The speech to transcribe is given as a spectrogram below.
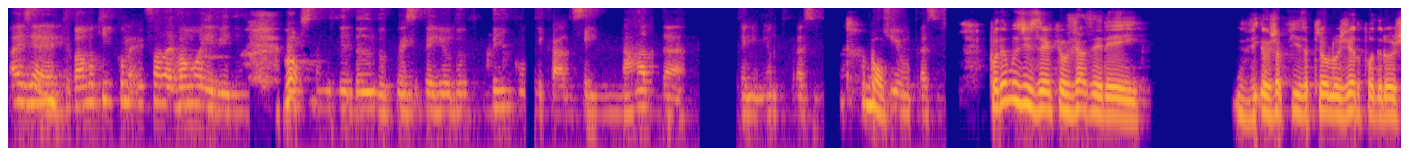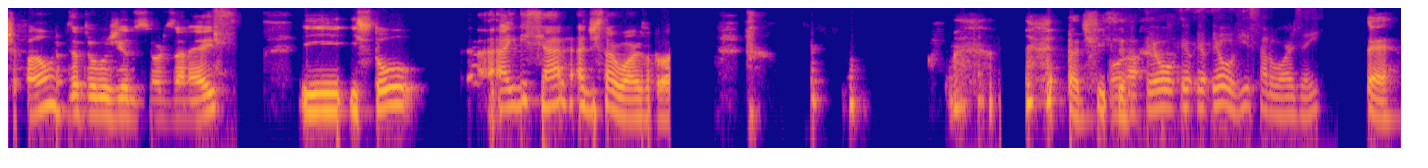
Mas é, vamos que come... fala, vamos aí, Vini. Como é que estamos lidando com esse período bem complicado, sem nada de entretenimento para assistir, Bom, para assistir. podemos dizer que eu já zerei. Eu já fiz a trilogia do Poderoso Chefão, já fiz a trilogia do Senhor dos Anéis. E estou a iniciar a de Star Wars. a próxima. tá difícil. Eu, eu, eu, eu ouvi Star Wars aí. É.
